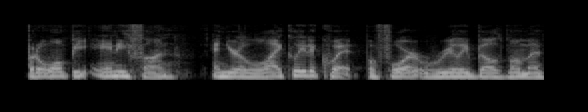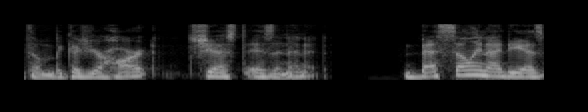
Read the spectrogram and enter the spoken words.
but it won't be any fun. And you're likely to quit before it really builds momentum because your heart just isn't in it. Best selling ideas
